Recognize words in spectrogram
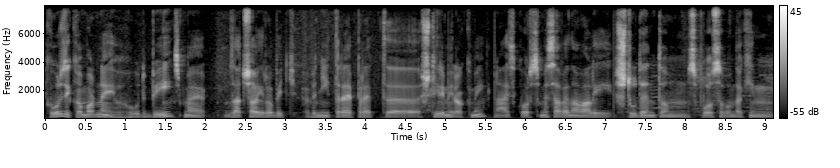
Kurzy komornej hudby sme začali robiť v Nitre pred 4 e, rokmi. Najskôr sme sa venovali študentom spôsobom takým e,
